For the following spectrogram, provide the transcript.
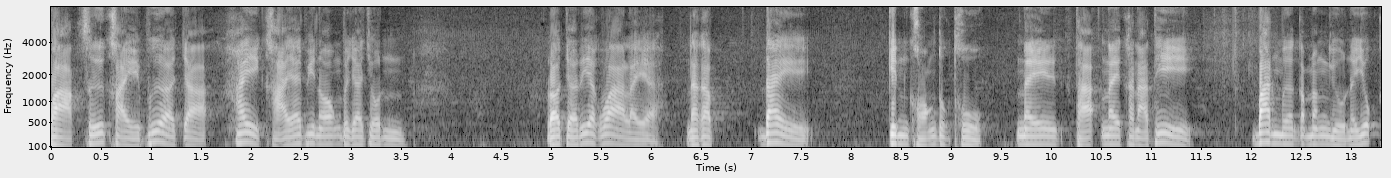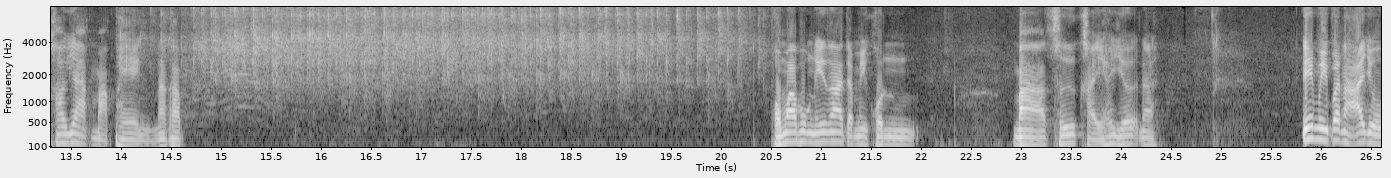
ฝากซื้อไข่เพื่อจะให้ขายให้พี่น้องประชาชน เราจะเรียกว่าอะไรอะนะครับ ได้กินของถูกๆในในขณะที่บ้านเมืองกำลังอยู่ในยุคข้าวยากหมากแพงนะครับ ผมว่าพรุ่งนี้น่าจะมีคนมาซื้อไข่ให้เยอะนะ นี่มีปัญหาอยู่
